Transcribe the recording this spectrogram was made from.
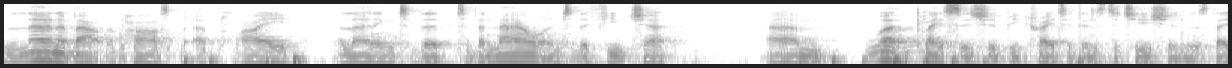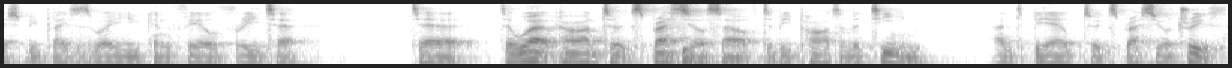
learn about the past but apply the learning to the to the now and to the future. Um, workplaces should be creative institutions. They should be places where you can feel free to to to work hard, to express yourself, to be part of a team, and to be able to express your truth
